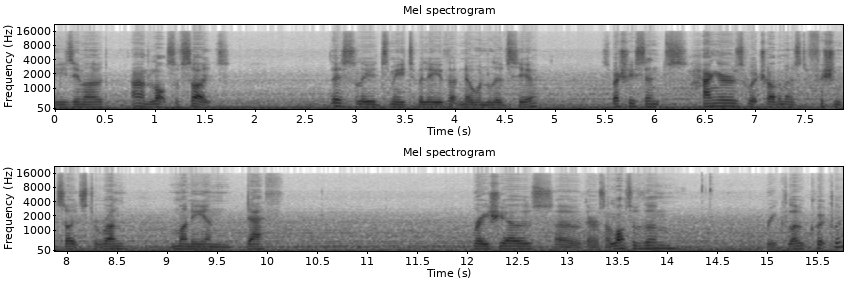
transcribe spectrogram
easy mode, and lots of sites. This leads me to believe that no one lives here, especially since hangars, which are the most efficient sites to run, money and death ratios, so there's a lot of them. Recloak quickly.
